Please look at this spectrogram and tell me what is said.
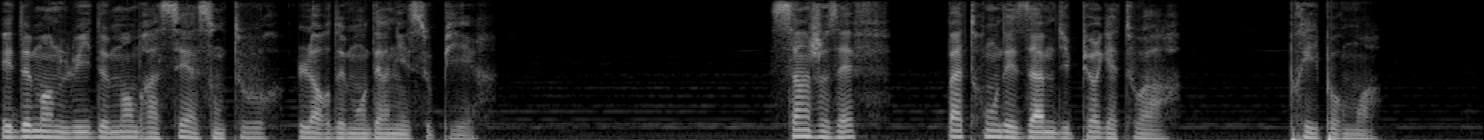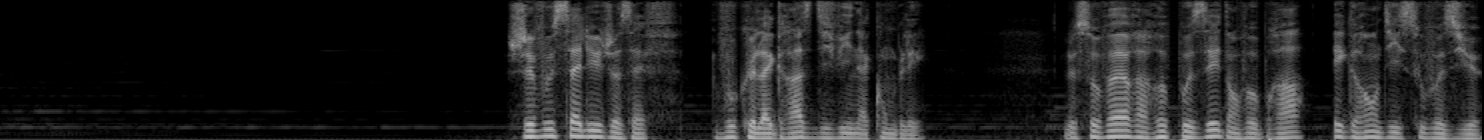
et demande-lui de m'embrasser à son tour lors de mon dernier soupir. Saint Joseph, patron des âmes du purgatoire, prie pour moi. Je vous salue Joseph, vous que la grâce divine a comblé. Le Sauveur a reposé dans vos bras et grandi sous vos yeux.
